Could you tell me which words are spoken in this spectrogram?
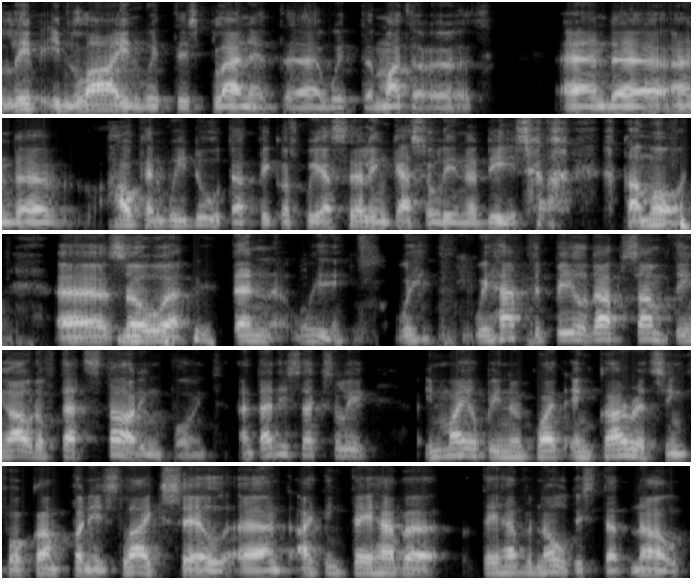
live in line with this planet uh, with the Mother Earth, and uh, and uh, how can we do that? Because we are selling gasoline and diesel. Come on. Uh, so uh, then we we we have to build up something out of that starting point. And that is actually in my opinion quite encouraging for companies like shell. And i think they have a they have noticed that now.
